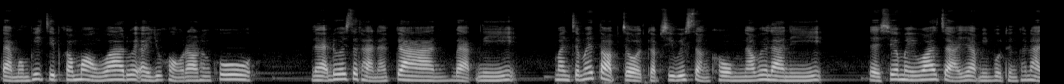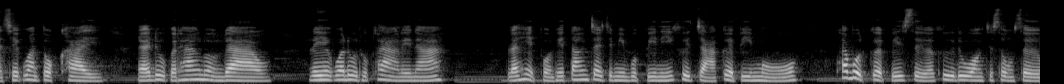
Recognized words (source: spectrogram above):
แต่มุมพี่จิ๊บเขามองว่าด้วยอายุของเราทั้งคู่ และด้วยสถานการณ์ แบบนี้ มันจะไม่ตอบโจทย์กับชีวิตสังคมณเวลานี้ แต่เชื่อไหมว่าจ๋าอยากมีบุตรถึงขนาดเช็ควันตกไข่ และดูกระทั่งดวงดาว เรียกว่าดูทุกทางเลยนะ และเหตุผลที่ตั้งใจจะมีบุตรปีนี้คือจ๋าเกิดปีหมู ถ้าบุตรเกิดปีเสือคือดวงจะส่งเสริม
